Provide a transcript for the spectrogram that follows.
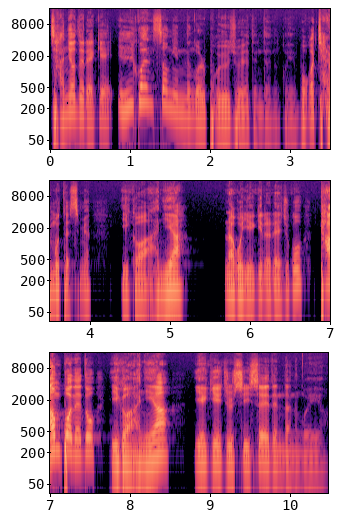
자녀들에게 일관성 있는 걸 보여줘야 된다는 거예요. 뭐가 잘못됐으면 이거 아니야 라고 얘기를 해주고 다음번에도 이거 아니야 얘기해 줄 수 있어야 된다는 거예요.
